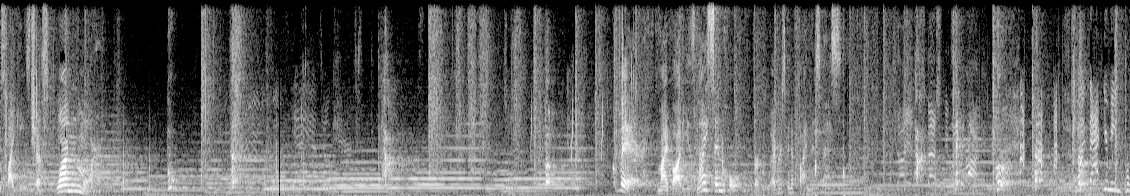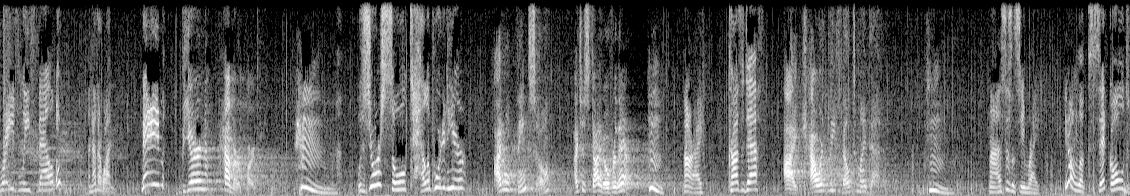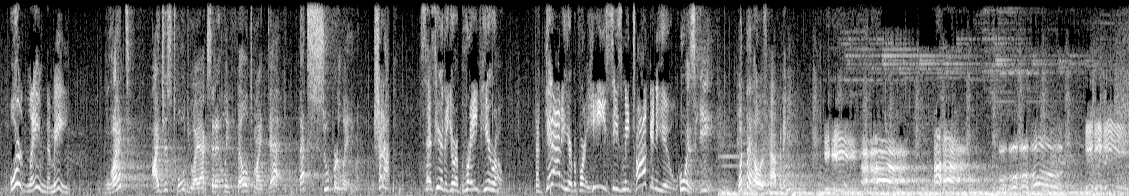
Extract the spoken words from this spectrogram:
I'm Vikings just one more. There. My body is nice and whole for whoever's gonna find this mess. By that you mean bravely fell? Oh, another one. Name? Björn Hammer Party. Hmm. Was your soul teleported here? I don't think so. I just died over there. Hmm. All right. Cause of death? I cowardly fell to my death. Hmm. Nah, this doesn't seem right. You don't look sick, old, or lame to me. What? I just told you I accidentally fell to my death. That's super lame. Shut up! Says here that you're a brave hero. Now get out of here before he sees me talking to you! Who is he? What the hell is happening? Hee hee, ha ha! Ha ha! Ho ho ho ho! Hee hee hee!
